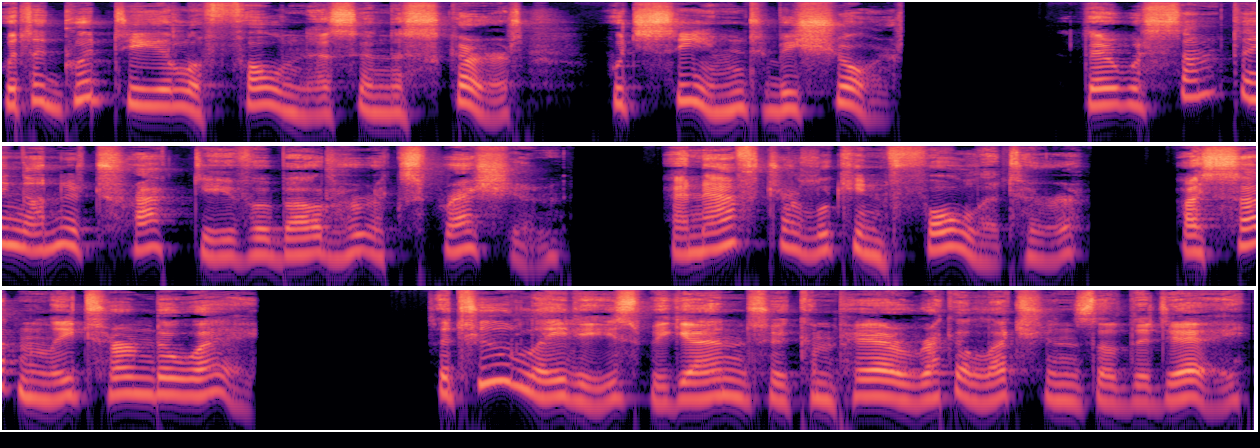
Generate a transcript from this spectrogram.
with a good deal of fullness in the skirt, which seemed to be short. There was something unattractive about her expression, and after looking full at her, I suddenly turned away. The two ladies began to compare recollections of the day,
